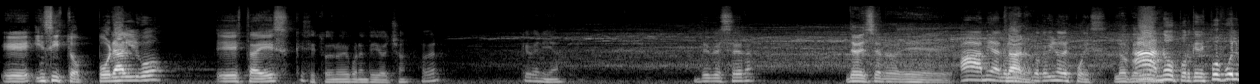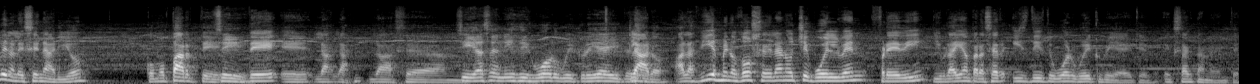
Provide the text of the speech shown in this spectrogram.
Eh, insisto, por algo, esta es. ¿Qué es esto de 948? A ver. ¿Qué venía? Debe ser. Debe ser. eh, Ah, mira, lo, Claro. que, lo que vino después. Que ah, vino. no, porque después vuelven al escenario como parte Sí. de eh, la- las. las, eh, sí, hacen Is This World We Created. Claro, a las 10 menos 12 de la noche vuelven Freddy y Brian para hacer Is This the World We Created? Exactamente.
